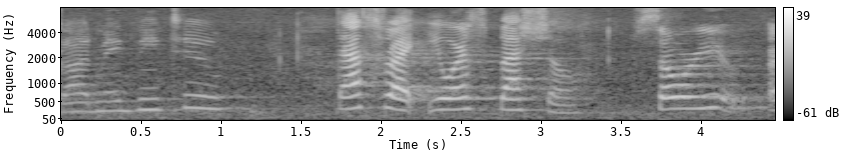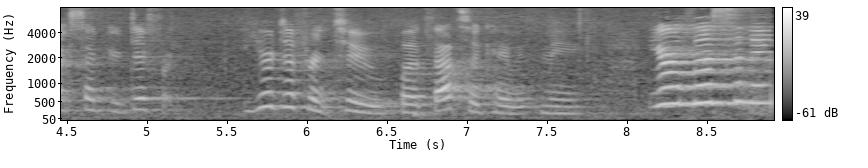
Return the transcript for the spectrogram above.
God made me too. That's right, you're special. So are you, except you're different. You're different too, but that's okay with me. You're listening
